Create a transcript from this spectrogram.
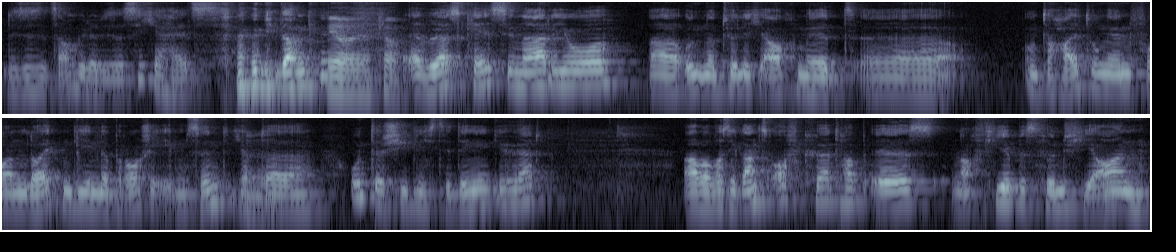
das ist jetzt auch wieder dieser Sicherheitsgedanke, ja, ja, klar. Worst-Case-Szenario äh, und natürlich auch mit äh, Unterhaltungen von Leuten, die in der Branche eben sind. Ich habe mhm. da unterschiedlichste Dinge gehört. Aber was ich ganz oft gehört habe, ist, nach vier bis fünf Jahren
